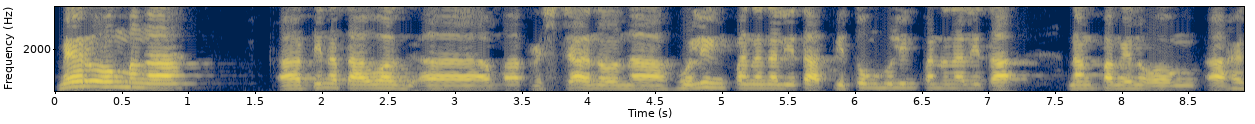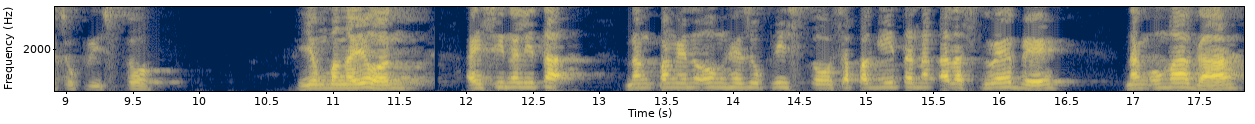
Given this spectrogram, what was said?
merong mga ah, tinatawag ang mga Kristiyano na huling pananalita, pitong huling pananalita ng Panginoong ah, Heso Kristo. Yung mga yon ay sinalita ng Panginoong Heso Kristo sa pagitan ng alas 9 ng umaga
